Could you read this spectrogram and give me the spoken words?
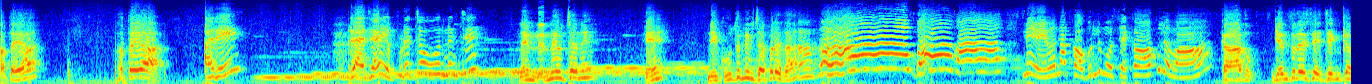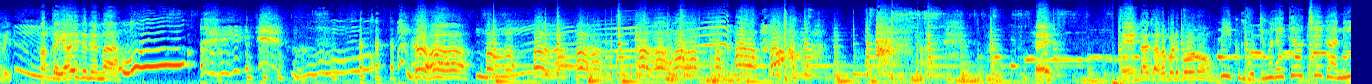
అత్తయ్య? అత్తయ్య? అరే రాజా ఎప్పుడొచ్చావు ఊరు నుంచి? నేను నిన్నే వచ్చానే. ఏ? నీ కూతురు నీకు చెప్పలేదా? బావా మేమేమన్నా కబుర్లు మోసే కాకులవా కాదు గెంతులేసే జింకవి. అత్తయ్య ఇది నిన్న. ఏంటా కలపడిపోవడం నీకు బుద్ధిమలైతే వచ్చాయి గాని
